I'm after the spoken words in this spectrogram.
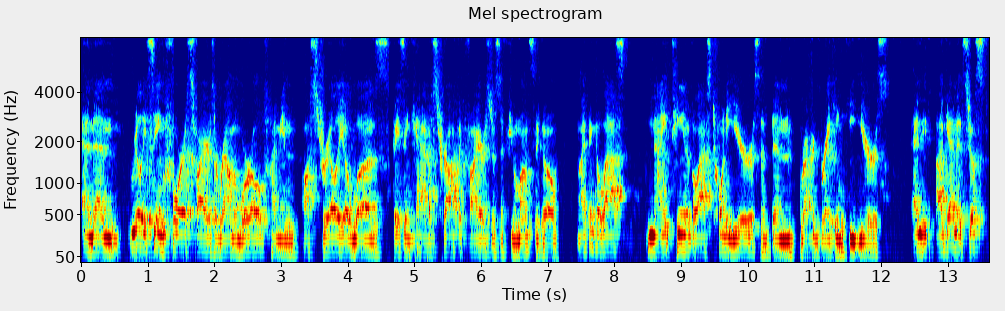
And then really seeing forest fires around the world. I mean, Australia was facing catastrophic fires just a few months ago. I think the last 19 of the last 20 years have been record breaking heat years. And again, it's just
